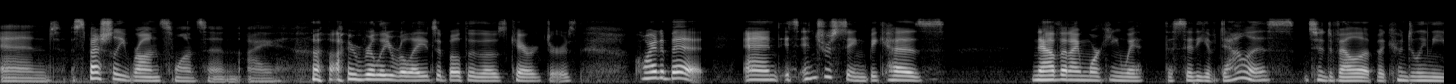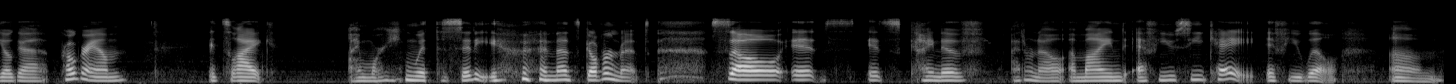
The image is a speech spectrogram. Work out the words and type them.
and especially Ron Swanson. I I really relate to both of those characters quite a bit. And it's interesting because now that I'm working with the city of Dallas to develop a Kundalini yoga program, it's like I'm working with the city and that's government. So it's it's kind of I don't know, a mind F U C K, if you will. Um,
